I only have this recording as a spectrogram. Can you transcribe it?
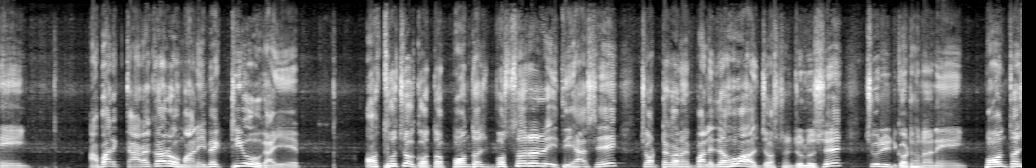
নেই। আবার কারও কারও মানিব্যাগটিও গায়েব। অথচ গত পঞ্চাশ বছরের ইতিহাসে চট্টগ্রামে পালিত হওয়া জশ্ন জুলুসে চুরির ঘটনা নেই। পঞ্চাশ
